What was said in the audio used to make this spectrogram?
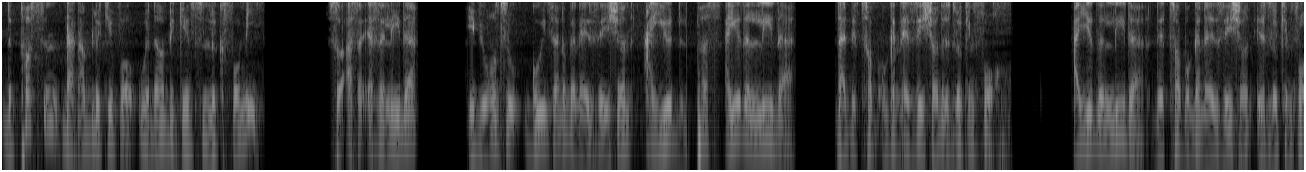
the person that I'm looking for will now begin to look for me. So as a, as a leader, if you want to go into an organization, are you the person, are you the leader that the top organization is looking for? Are you the leader the top organization is looking for?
